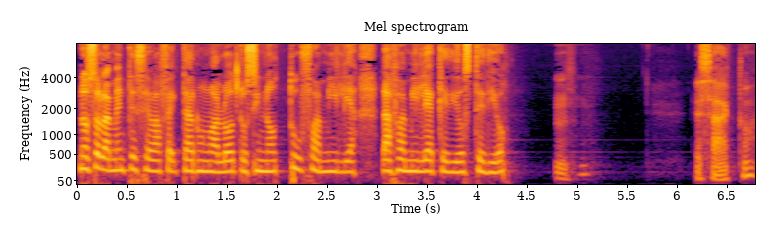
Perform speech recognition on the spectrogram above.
No solamente se va a afectar uno al otro, sino tu familia, la familia que Dios te dio. Exacto.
